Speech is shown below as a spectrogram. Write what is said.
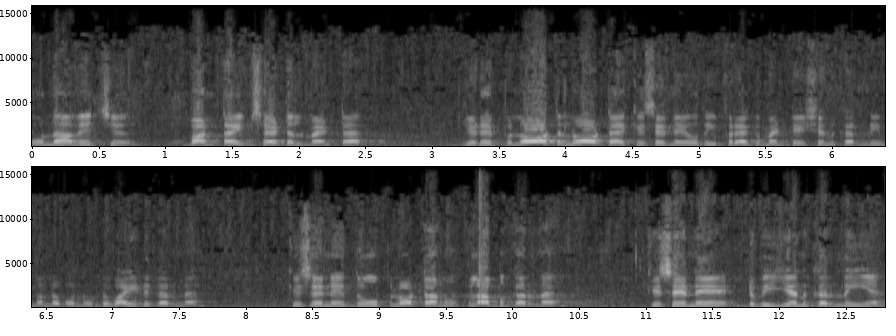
ਉਹਨਾਂ ਵਿੱਚ ਵਨ ਟਾਈਮ ਸੈਟਲਮੈਂਟ ਹੈ, ਜਿਹੜੇ ਪਲਾਟ ਲਾਟ ਹੈ, ਕਿਸੇ ਨੇ ਉਹਦੀ ਫਰੈਗਮੈਂਟੇਸ਼ਨ ਕਰਨੀ, ਮਤਲਬ ਉਹਨੂੰ ਡਿਵਾਈਡ ਕਰਨਾ ਕਿਸੇ ਨੇ ਦੋ ਪਲਾਟਾਂ ਨੂੰ ਕਲੱਬ ਕਰਨਾ ਕਿਸੇ ਨੇ ਡਿਵੀਜ਼ਨ ਕਰਨੀ ਹੈ।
